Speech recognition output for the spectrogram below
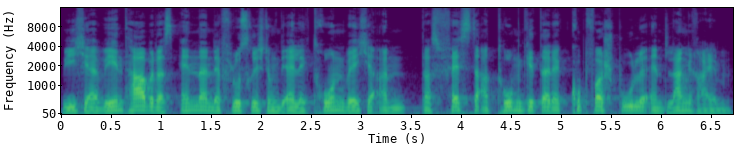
Wie ich erwähnt habe, das Ändern der Flussrichtung der Elektronen, welche an das feste Atomgitter der Kupferspule entlang reiben.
